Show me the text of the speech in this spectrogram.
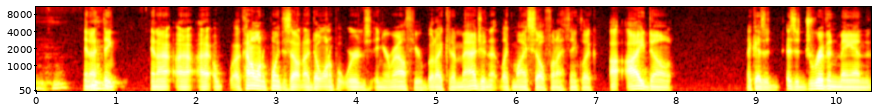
Mm-hmm. And I mm-hmm. think, and I, I, I, I kind of want to point this out, and I don't want to put words in your mouth here, but I can imagine it like myself when I think like I, I don't, like as a as a driven man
